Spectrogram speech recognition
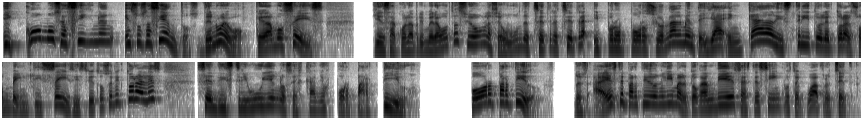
¿Y cómo se asignan esos asientos? De nuevo, quedamos seis quién sacó la primera votación, la segunda, etcétera, etcétera, y proporcionalmente ya en cada distrito electoral, son 26 distritos electorales, se distribuyen los escaños por partido, por partido. Entonces, a este partido en Lima le tocan 10, a este 5, a este 4, etcétera.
